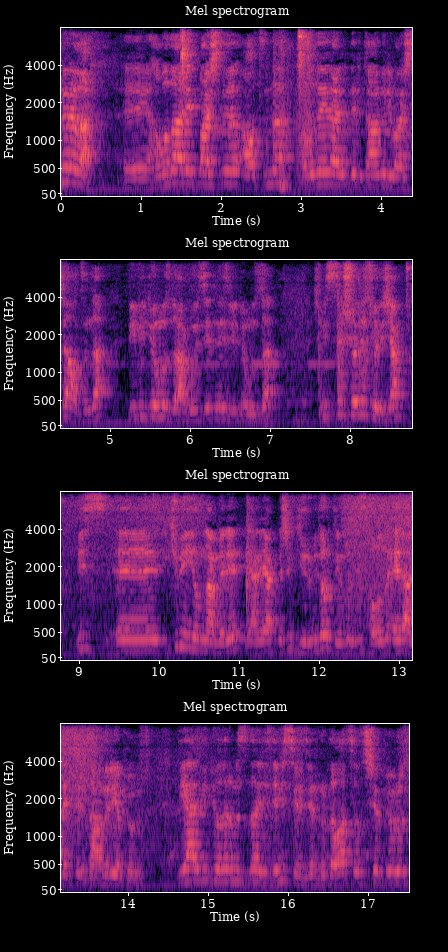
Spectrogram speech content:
merhaba. Ee, havalı alet başlığı altında, havalı el aletleri tamiri başlığı altında bir videomuz var. Bu izlediğiniz videomuzda. Şimdi size şöyle söyleyeceğim. Biz e, 2000 yılından beri yani yaklaşık 24 yıldır biz havalı el aletleri tamiri yapıyoruz. Diğer videolarımızı da izlemişsinizdir. Hırdavat satışı yapıyoruz.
